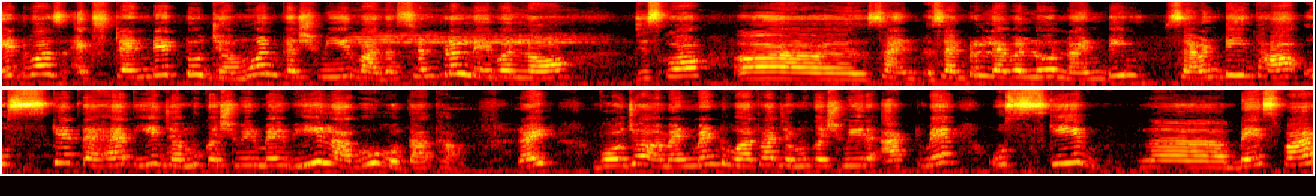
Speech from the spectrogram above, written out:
it was extended to Jammu and Kashmir by the central level law जिसको सेंट्रल लेवल लॉ 1917 था। उसके तहत ये जम्मू कश्मीर में भी लागू होता था। Right right? वो जो अमेंडमेंट हुआ था जम्मू कश्मीर एक्ट में, उसकी बेस पर,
